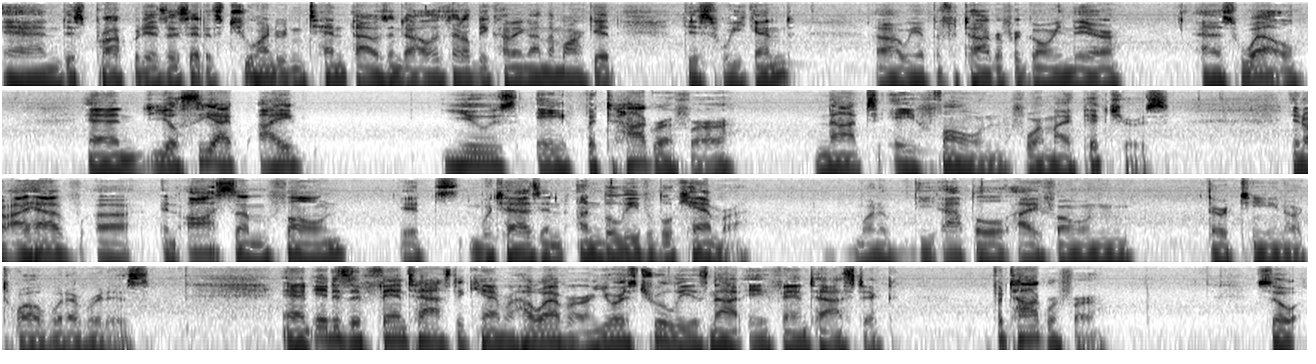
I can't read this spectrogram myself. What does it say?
And this property, as I said, is two hundred and ten thousand dollars. That'll be coming on the market this weekend. Uh, we have the photographer going there as well, and you'll see I I use a photographer, not a phone, for my pictures you know, I have uh, an awesome phone. It's which has an unbelievable camera, one of the Apple iPhone 13 or 12, whatever it is, and it is a fantastic camera. However, yours truly is not a fantastic photographer. So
